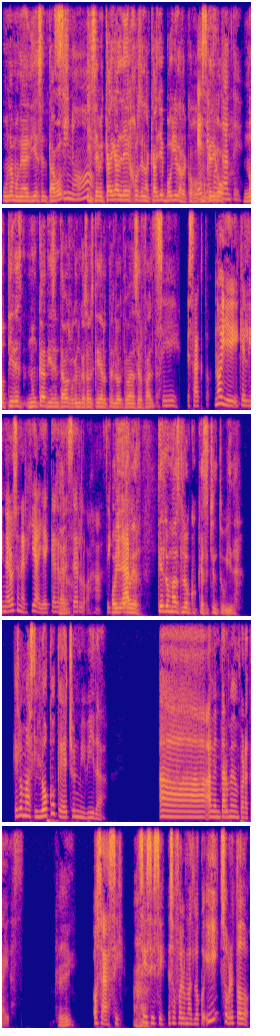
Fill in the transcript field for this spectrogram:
una moneda de 10 centavos Sí, no. y se me caiga lejos en la calle, voy y la recojo. Es Como que digo, no tires nunca 10 centavos porque nunca sabes qué día te, lo- te van a hacer falta. Sí, exacto. No, y, y que el dinero es energía y hay que agradecerlo. Ajá. Sí, Oye, a ver, ¿qué es lo más loco que has hecho en tu vida? ¿Qué es lo más loco que he hecho en mi vida? Ah, aventarme de un paracaídas. Ok. O sea, sí. Ajá. Sí, sí, sí. Eso fue lo más loco. Y sobre todo,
